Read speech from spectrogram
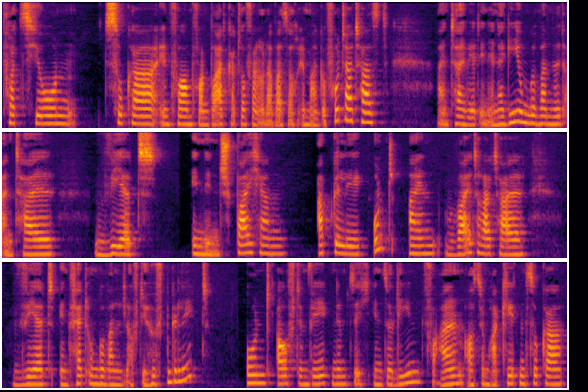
Portion Zucker in Form von Bratkartoffeln oder was auch immer gefuttert hast. Ein Teil wird in Energie umgewandelt, ein Teil wird in den Speichern abgelegt und ein weiterer Teil wird in Fett umgewandelt auf die Hüften gelegt. Und auf dem Weg nimmt sich Insulin, vor allem aus dem Raketenzucker,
